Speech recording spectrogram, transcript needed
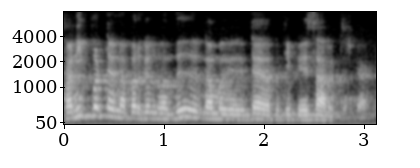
தனிப்பட்ட நபர்கள் வந்து நம்ம கிட்ட அதை பத்தி பேச ஆரம்பிச்சிருக்காங்க.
